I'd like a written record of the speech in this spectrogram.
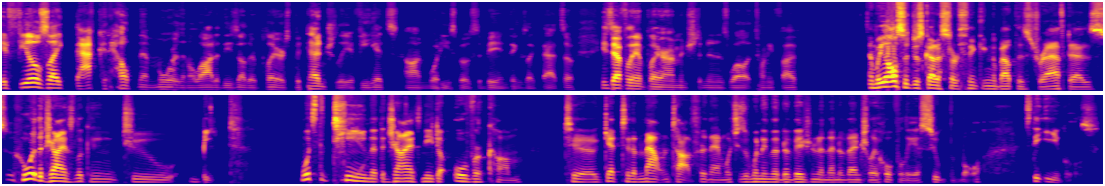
It feels like that could help them more than a lot of these other players potentially if he hits on what he's supposed to be and things like that. So he's definitely a player I'm interested in as well at 25. And we also just got to start thinking about this draft as who are the Giants looking to beat? What's the team that the Giants need to overcome to get to the mountaintop for them, which is winning the division and then eventually, hopefully, a Super Bowl? It's the Eagles.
